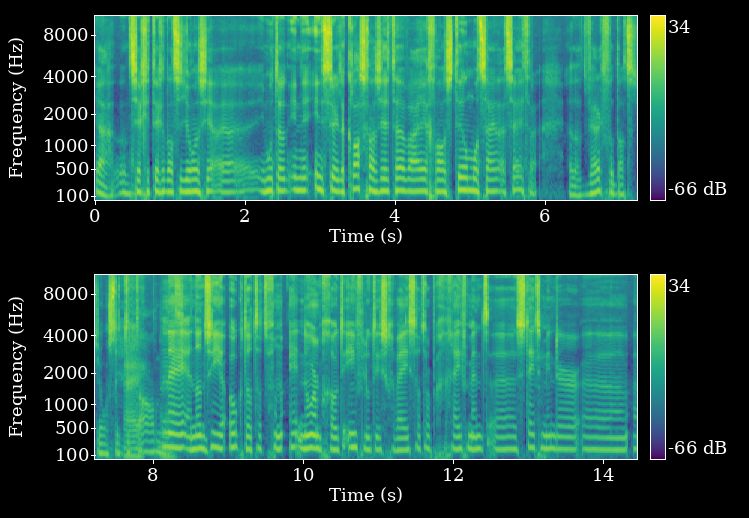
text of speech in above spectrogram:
Ja, dan zeg je tegen dat soort jongens, ja, eh, je moet dan in de industriële klas gaan zitten waar je gewoon stil moet zijn, et cetera. Ja, dat werkt voor dat soort jongens Nee. totaal niet. Nee, en dan zie je ook dat het van enorm grote invloed is geweest. Dat er op een gegeven moment eh, steeds minder eh,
